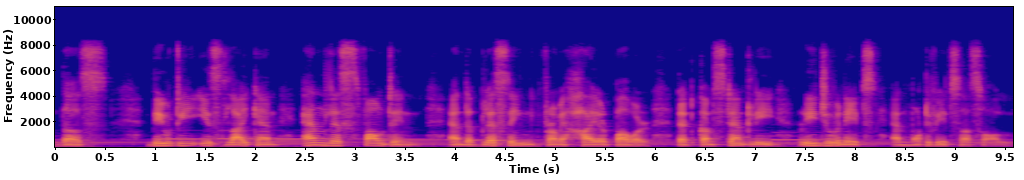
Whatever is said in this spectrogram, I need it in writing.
Thus, beauty is like an endless fountain and a blessing from a higher power that constantly rejuvenates and motivates us all.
